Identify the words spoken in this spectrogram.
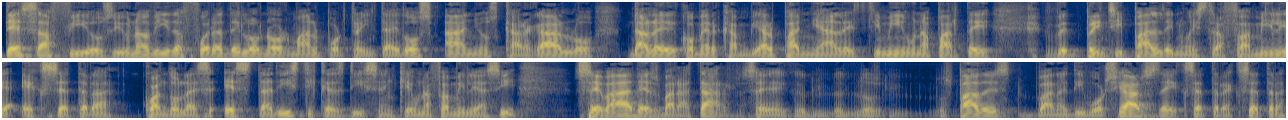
desafíos y una vida fuera de lo normal por 32 años, cargarlo, darle de comer, cambiar pañales, Timmy, una parte principal de nuestra familia, etcétera. Cuando las estadísticas dicen que una familia así se va a desbaratar, los, padres van a divorciarse, etcétera, etcétera,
